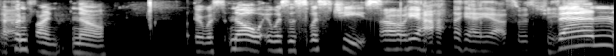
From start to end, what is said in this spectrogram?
I couldn't find. No, there was no. It was the Swiss cheese. Oh yeah, yeah, yeah. Swiss cheese. Then,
